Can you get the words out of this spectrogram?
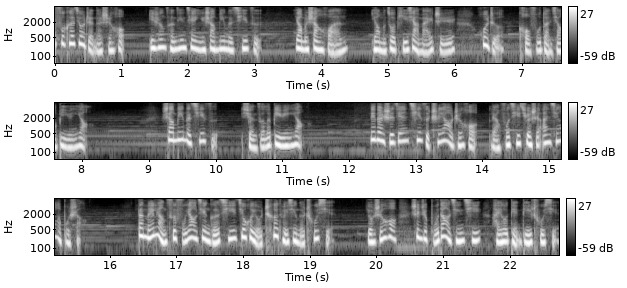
妇科就诊的时候，医生曾经建议上宾的妻子，要么上环，要么做皮下埋植，或者口服短效避孕药。尚斌的妻子选择了避孕药。那段时间，妻子吃药之后，两夫妻确实安心了不少。但每两次服药间隔期就会有撤退性的出血，有时候甚至不到经期还有点滴出血。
